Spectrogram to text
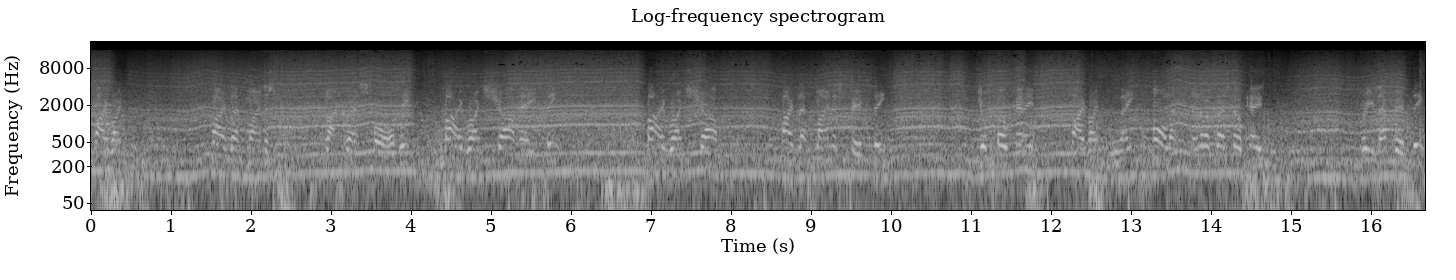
5 right. 5 left minus, black crest, 40. 5 right, sharp, 80. 5 right, sharp. 5 left minus, 50. Jump okay, 5 right, late. 4 left, another crest okay. 3 left, 50.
